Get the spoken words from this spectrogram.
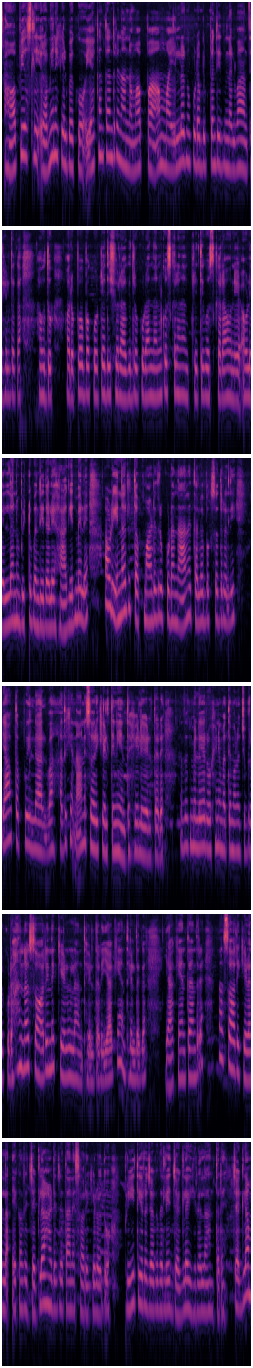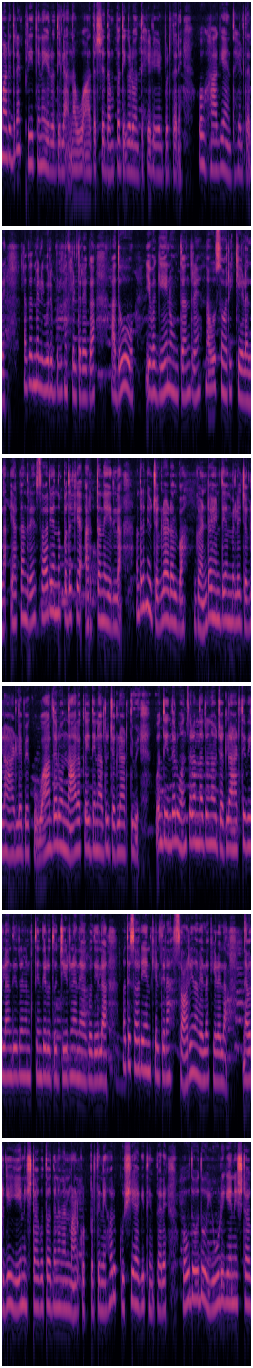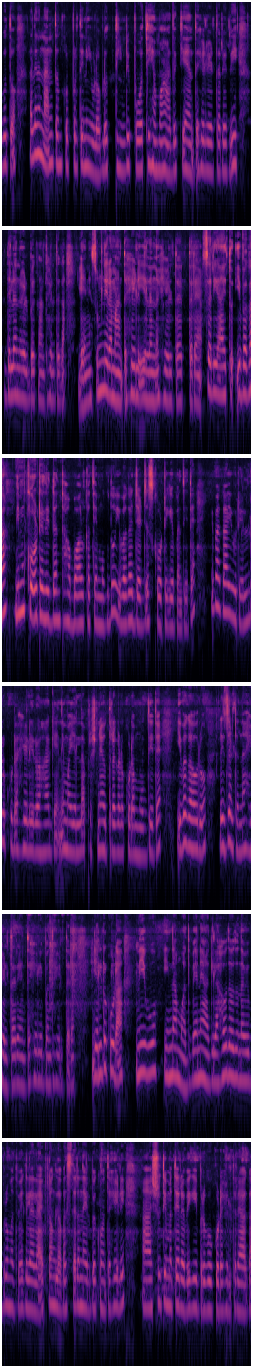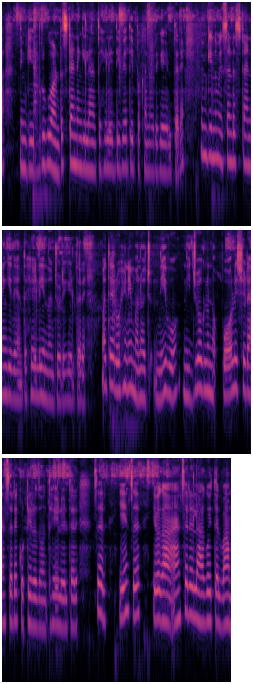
ಆಬ್ವಿಯಸ್ಲಿ ರವಿನೇ ಕೇಳಬೇಕು. ಯಾಕಂತಂದರೆ ನಾನು ನಮ್ಮ ಅಪ್ಪ ಅಮ್ಮ ಎಲ್ಲರನ್ನೂ ಕೂಡ ಬಿಟ್ಟು ಬಂದಿದ್ದೀನಲ್ವಾ ಅಂತ ಹೇಳಿದಾಗ, ಹೌದು, ಅವರಪ್ಪ ಒಬ್ಬ ಕೋಟ್ಯಾಧೀಶ್ವರ ಆಗಿದ್ದರೂ ಕೂಡ ನನಗೋಸ್ಕರ ನನ್ನ ಪ್ರೀತಿಗೋಸ್ಕರ ಅವನು ಅವಳೆಲ್ಲನೂ ಬಿಟ್ಟು ಬಂದಿದ್ದಾಳೆ. ಹಾಗಿದ್ಮೇಲೆ ಅವಳು ಏನಾದರೂ ತಪ್ಪು ಮಾಡಿದರೂ ಕೂಡ ನಾನೇ ತಲೆ ಬಗ್ಸೋದ್ರಲ್ಲಿ ಯಾವ ತಪ್ಪು ಇಲ್ಲ ಅಲ್ವಾ? ಅದಕ್ಕೆ ನಾನೇ ಸಾರಿ ಕೇಳ್ತೀನಿ ಅಂತ ಹೇಳಿ ಹೇಳ್ತಾರೆ. ಅದಾದಮೇಲೆ ರೋಹಿಣಿ ಮತ್ತು ಮನೋಜ್ ಇಬ್ಬರು ಕೂಡ, ನಾವು ಸಾರಿನೇ ಕೇಳಲ್ಲ ಅಂತ ಹೇಳ್ತಾರೆ. ಯಾಕೆ ಅಂತ ಹೇಳಿದಾಗ ಯಾಕೆ ಅಂತ ಅಂದರೆ ನಾವು ಸಾರಿ ಕೇಳಲ್ಲ. ಯಾಕಂದರೆ ಜಗಳ ಆಡಿದರೆ ತಾನೇ ಸಾರಿ ಕೇಳೋದು. ಪ್ರೀತಿ ಇರೋ ಜಾಗದಲ್ಲಿ ಜಗಳ ಇರಲ್ಲ ಅಂತಾರೆ. ಜಗಳ ಮಾಡಿದರೆ ಪ್ರೀತಿನೇ ಇರೋದಿಲ್ಲ. ನಾವು ಆದರ್ಶ ದಂಪತಿಗಳು ಅಂತ ಹೇಳಿ ಹೇಳ್ಬಿಡ್ತಾರೆ. ಓಹ್, ಹಾಗೆ ಅಂತ ಹೇಳ್ತಾರೆ. ಅದಾದಮೇಲೆ ಇವರಿಬ್ಬರನ್ನ ಕೇಳ್ತಾರೆ, ಆಗ ಅದು ಇವಾಗ ಏನು ಅಂತಂದರೆ ನಾವು ಸಾರಿ ಕೇಳಲ್ಲ. ಯಾಕಂದರೆ ಸಾರಿ ಅನ್ನೋ ಪದಕ್ಕೆ ಅರ್ಥನೇ ಇಲ್ಲ. ಅಂದರೆ ನೀವು ಜಗಳ ಆಡಲ್ವಾ? ಗಂಡ ಹೆಂಡತಿ ಅಂದಮೇಲೆ ಜಗಳ ಆಡಲೇಬೇಕು. ವಾರದಲ್ಲಿ ಒಂದು ನಾಲ್ಕೈದು ದಿನ ಆದರೂ ಜಗಳ ಆಡ್ತೀವಿ. ಒಂದು ದಿನದಲ್ಲಿ ಒಂದು ಸಲನಾದರೂ ನಾವು ಜಗಳ ಆಡ್ತೀವಿ. ಇಲ್ಲ ಅಂದಿದ್ರೆ ನಮ್ಗೆ ತಿಂದಿರೋದು ಜೀರ್ಣನೇ ಆಗೋದಿಲ್ಲ. ಮತ್ತು ಸಾರಿ ಏನು ಕೇಳ್ತೀರಾ? ಸಾರಿ ನಾವೆಲ್ಲ ಕೇಳಲ್ಲ. ಅವ್ರಿಗೆ ಏನು ಇಷ್ಟ ಆಗುತ್ತೋ ಅದನ್ನು ನಾನು ಮಾಡಿಕೊಟ್ಬಿಡ್ತೀನಿ. ಅವರು ಖುಷಿಯಾಗಿ ತಿಂತಾರೆ. ಹೌದು ಇವಳಿಗೆ ಏನು ಇಷ್ಟ ಆಗುತ್ತೋ ಅದನ್ನು ನಾನು ತಂದು ಕೊಟ್ಬಿಡ್ತೀನಿ ಇವಳೊಬ್ಳು ತಿಂಡಿ ಪೋತಿ ಅಮ್ಮ ಅದಕ್ಕೆ ಅಂತ ಹೇಳಿ ಹೇಳ್ತಾರೆ ರೀ, ಅದೆಲ್ಲನೂ ಹೇಳ್ಬೇಕಂತ ಹೇಳಿದಾಗ, ಏನೇ ಸುಮ್ಮನಿರಮ್ಮ ಅಂತ ಹೇಳಿ ಎಲ್ಲನೂ ಹೇಳ್ತಾ ಇರ್ತಾರೆ. ಸರಿ, ಆಯಿತು. ಇವಾಗ ನಿಮ್ಮ ಕೋರ್ಟಲ್ಲಿದ್ದಂತಹ ಬಾಲ್ ಕತೆ ಮುಗಿದು ಇವಾಗ ಜಡ್ಜಸ್ ಕೋರ್ಟಿಗೆ ಬಂದಿದೆ. ಇವಾಗ ಇವರೆಲ್ಲರೂ ಕೂಡ ಹೇಳಿರೋ ಹಾಗೆ ನಿಮ್ಮ ಎಲ್ಲ ಪ್ರಶ್ನೆ ಉತ್ತರಗಳು ಕೂಡ ಮುಗಿದಿದೆ. ಇವಾಗ ಅವರು ರಿಸಲ್ಟನ್ನು ಹೇಳ್ತಾರೆ ಅಂತ ಹೇಳಿ ಬಂದು ಹೇಳ್ತಾರೆ. ಎಲ್ಲರೂ ಕೂಡ ನೀವು ಇನ್ನು ಮದುವೆನೇ ಆಗಿಲ್ಲ. ಹೌದೌದು ನಾವಿಬ್ಬರು ಮದುವೆ ಆಗಿಲ್ಲ ಲೈಫ್ ಲಾಂಗ್ ಲವರ್ಸ್ ಥರನೇ ಇರಬೇಕು ಅಂತ ಹೇಳಿ ಶ್ರುತಿ ಮತ್ತು ರವಿಗೆ ಇಬ್ರಿಗೂ ಕೂಡ ಹೇಳ್ತಾರೆ. ಆಗ ನಿಮಗೆ ಇಬ್ರಿಗೂ ಅಂಡರ್ಸ್ಟ್ಯಾಂಡಿಂಗ್ ಇಲ್ಲ ಅಂತ ಹೇಳಿ ದಿವ್ಯ ದೀಪಕನವರಿಗೆ ಹೇಳ್ತಾರೆ. ನಿಮ್ಗೆ ಇನ್ನೂ ಮಿಸ್ಅಂಡರ್ಸ್ಟ್ಯಾಂಡಿಂಗ್ ಇದೆ ಅಂತ ಹೇಳಿ ಇನ್ನೊಂದು ಜೋಡಿಗೆ ಹೇಳ್ತಾರೆ. ಮತ್ತು ರೋಹಿಣಿ, ಮನೋಜ್, ನೀವು ನಿಜವಾಗ್ಲೂ ಪಾಲಿಶಡ್ ಆನ್ಸರೇ ಕೊಟ್ಟಿರೋದು ಅಂತ ಹೇಳಿ ಹೇಳ್ತಾರೆ. ಸರ್, ಏನು ಸರ್? ಇವಾಗ ಆನ್ಸರ್ ಎಲ್ಲ ಆಗೋಯ್ತಲ್ವಾ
